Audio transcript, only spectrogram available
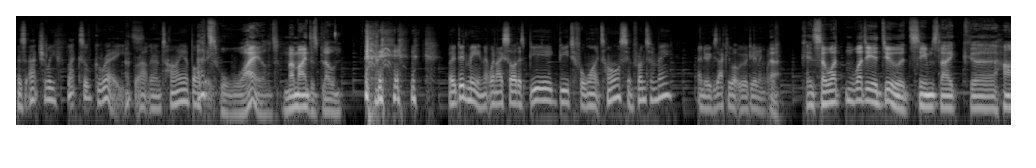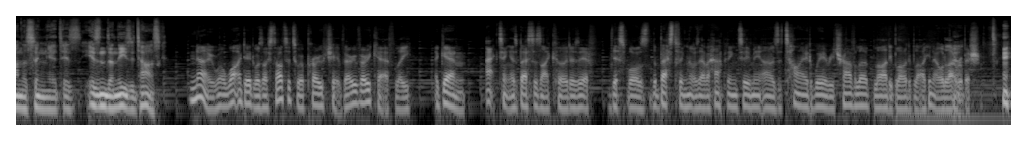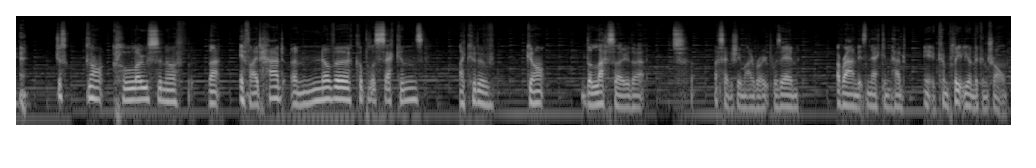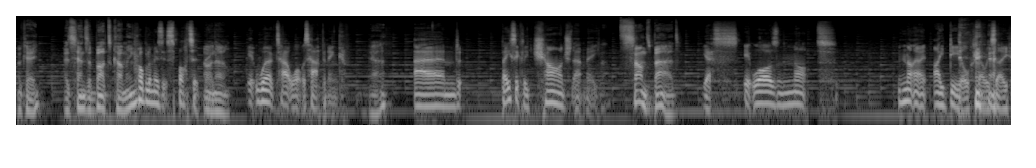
there's actually flecks of grey throughout their entire body. That's wild. My mind is blown. but it did mean that when I saw this big, beautiful white horse in front of me, I knew exactly what we were dealing with. Yeah. Okay, so what what do you do? It seems like uh, harnessing it is isn't an easy task. No, well, what I did was I started to approach it very, very carefully. Again, acting as best as I could, as if this was the best thing that was ever happening to me. I was a tired, weary traveller, blah de blah de blah, you know, all that Yeah. rubbish. Just got close enough that if I'd had another couple of seconds, I could have got the lasso that essentially my rope was in around its neck and had it completely under control. okay, It sends a bot coming. Problem is, it spotted me Oh no. it worked out what was happening Yeah, and basically charged at me. sounds bad. Yes, it was not not ideal, shall we say,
